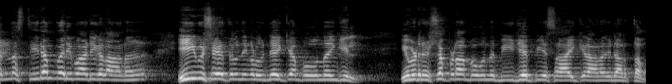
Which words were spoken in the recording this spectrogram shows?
എന്ന സ്ഥിരം പരിപാടികളാണ് ഈ വിഷയത്തിൽ നിങ്ങൾ ഉന്നയിക്കാൻ പോകുന്നതെങ്കിൽ ഇവിടെ രക്ഷപ്പെടാൻ പോകുന്ന ബി ജെ പിയെ സഹായിക്കലാണ് അതിന്റെ അർത്ഥം.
